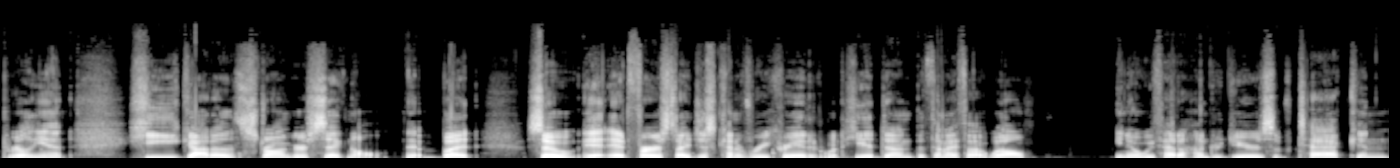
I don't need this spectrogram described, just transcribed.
brilliant. He got a stronger signal. Eh, but so it, at first, I just kind of recreated what he had done. But then I thought, well, you know, we've had 100 years of tech and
